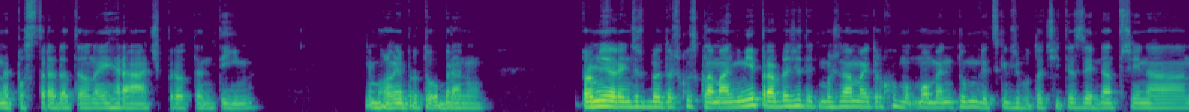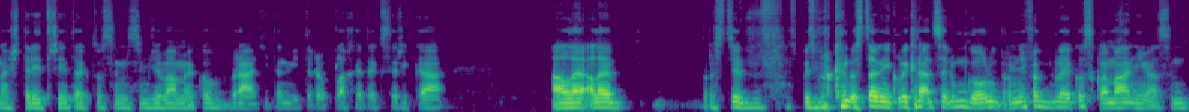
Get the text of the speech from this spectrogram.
nepostradatelný hráč pro ten tým, nebo hlavně pro tu obranu pro mě Rangers byl trošku zklamáním. Je pravda, že teď možná mají trochu momentum, vždycky, když otočíte z 1-3 na, na 4-3, tak to si myslím, že vám jako vrátí ten vítr do plachet, jak se říká. Ale, ale prostě s Pittsburghem dostal několikrát sedm gólů. Pro mě fakt bylo jako zklamání. Já jsem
